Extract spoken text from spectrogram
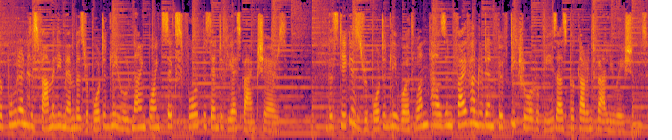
Kapoor and his family members reportedly hold 9.64% of Yes Bank shares. The stake is reportedly worth 1550 crore rupees as per current valuations.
